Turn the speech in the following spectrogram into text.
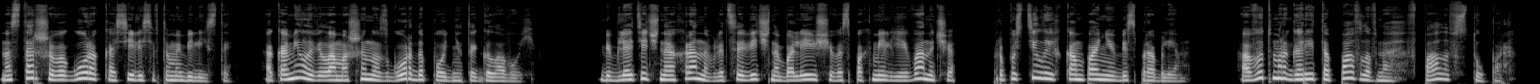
на старшего Гура косились автомобилисты, а Камила вела машину с гордо поднятой головой. Библиотечная охрана в лице вечно болеющего с похмелья Иваныча пропустила их компанию без проблем. А вот Маргарита Павловна впала в ступор.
